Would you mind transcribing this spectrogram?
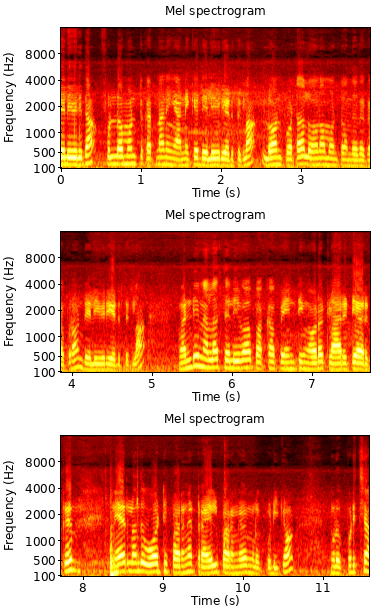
டெலிவரி தான். ஃபுல் அமௌண்ட் கட்டினா நீங்கள் அன்றைக்கே டெலிவரி எடுத்துக்கலாம். லோன் போட்டால் லோன் அமௌண்ட் வந்ததுக்கப்புறம் டெலிவரி எடுத்துக்கலாம். வண்டி நல்லா தெளிவாக பக்கா பெயிண்டிங்கோட கிளாரிட்டியாக இருக்குது நேரில் வந்து ஓட்டி பாருங்கள் ட்ரையல் பாருங்கள் உங்களுக்கு பிடிக்கும். உங்களுக்கு பிடிச்சா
